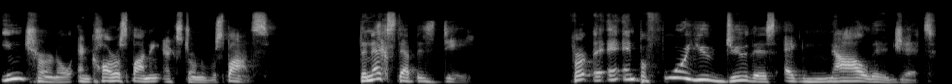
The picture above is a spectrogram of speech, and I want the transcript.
internal and corresponding external response. The next step is D. For, and before you do this, acknowledge it.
